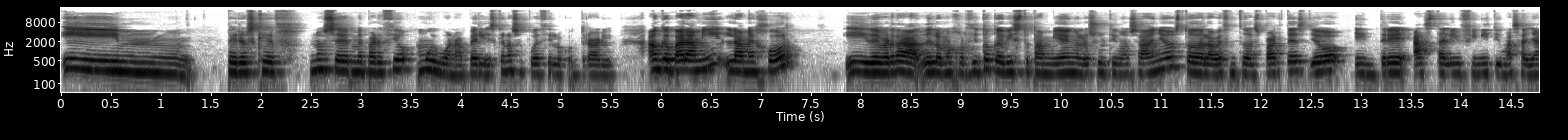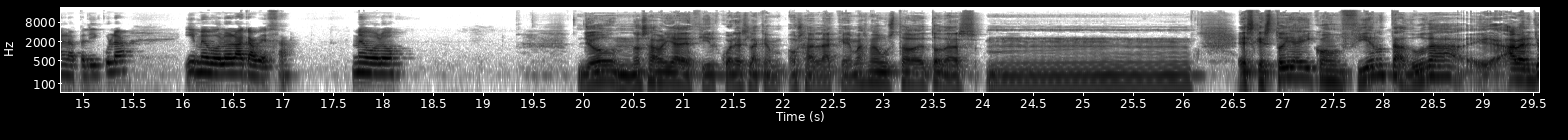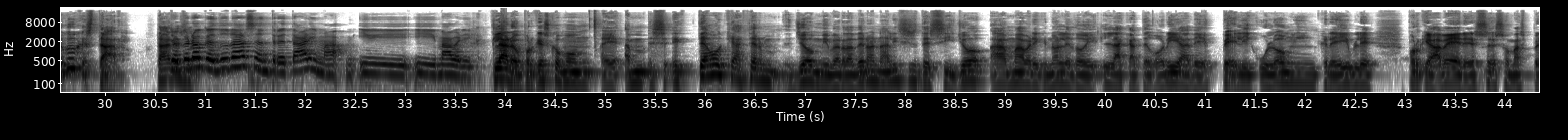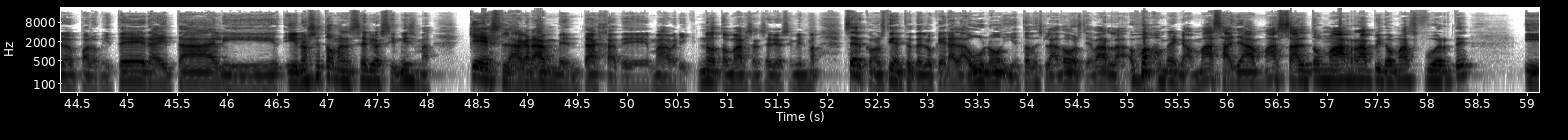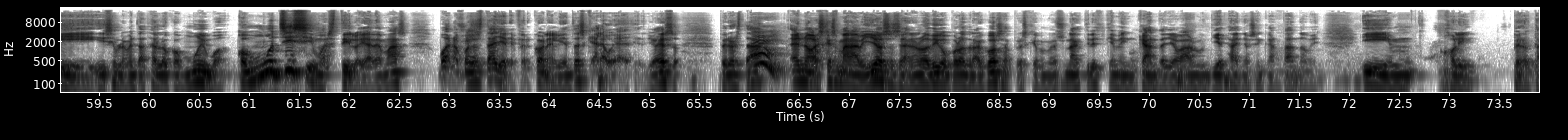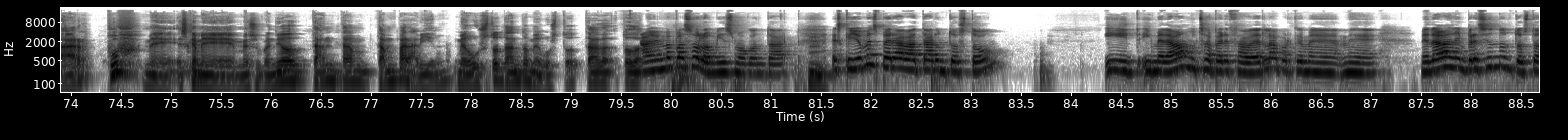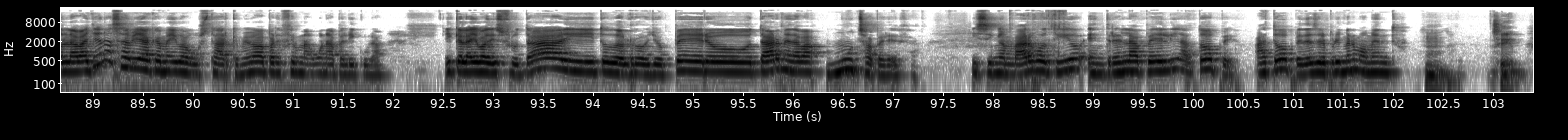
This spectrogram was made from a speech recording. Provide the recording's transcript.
Y, mm, pero es que, no sé, me pareció muy buena peli, es que no se puede decir lo contrario. Aunque para mí la mejor, y de verdad, de lo mejorcito que he visto también en los últimos años, toda la vez en todas partes, yo entré hasta el infinito y más allá en la película y me voló la cabeza. Me voló. Yo no sabría decir cuál es la que, o sea, la que más me ha gustado de todas. Mm, es que estoy ahí con cierta duda. Eh, a ver, yo creo que Star. Yo creo que dudas entre Tar y, Maverick. Claro, porque es como. Eh, eh, tengo que hacer yo mi verdadero análisis de si yo a Maverick no le doy la categoría de peliculón increíble, porque, a ver, es eso más palomitera y tal, y, y no se toma en serio a sí misma, que es la gran ventaja de Maverick, no tomarse en serio a sí misma, ser consciente de lo que era la 1 y entonces la 2 llevarla, venga, más allá, más alto, más rápido, más fuerte y, simplemente hacerlo con muy buen, con muchísimo estilo. Y además, bueno, pues está Jennifer Connelly, entonces, ¿qué le voy a decir yo eso? Pero está, eh. Eh, no, es que es maravilloso, o sea, no lo digo por otra cosa, pero es que es una actriz que me encanta, lleva 10 años encantándome. Y, jolín, pero Tar, puf, me, es que me, me, sorprendió tan, tan, tan para bien. Me gustó tanto, me gustó todo. A mí me pasó lo mismo con Tar. Hmm. Es que yo me esperaba Tar un tostón y, y, me daba mucha pereza verla porque me, me me daba la impresión de un tostón. La ballena sabía que me iba a gustar, que me iba a parecer una buena película y que la iba a disfrutar y todo el rollo, pero Tar me daba mucha pereza. Y sin embargo, tío, entré en la peli a tope, a tope, desde el primer momento. Hmm, sí.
